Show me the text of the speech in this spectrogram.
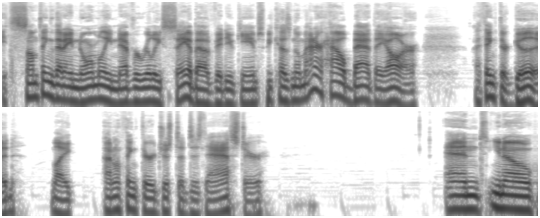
it's something that I normally never really say about video games because no matter how bad they are, I think they're good. Like, I don't think they're just a disaster. And, you know,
